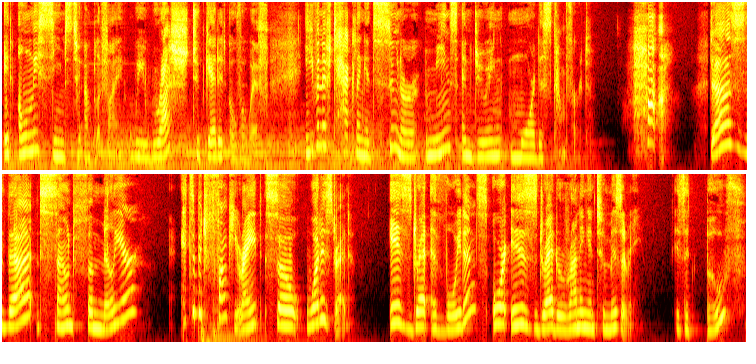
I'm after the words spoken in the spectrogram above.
it only seems to amplify. We rush to get it over with, even if tackling it sooner means enduring more discomfort. Ha! Does that sound familiar? It's a bit funky, right? So, what is dread? Is dread avoidance or is dread running into misery? Is it both?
